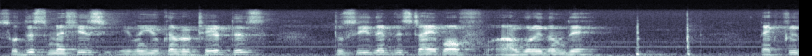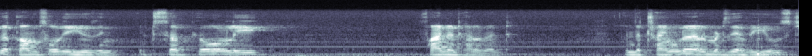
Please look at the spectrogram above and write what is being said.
So this meshes even you can rotate this to see that this type of algorithm they actually the COMSOL is using. It's a purely finite element. And the triangular elements they have used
